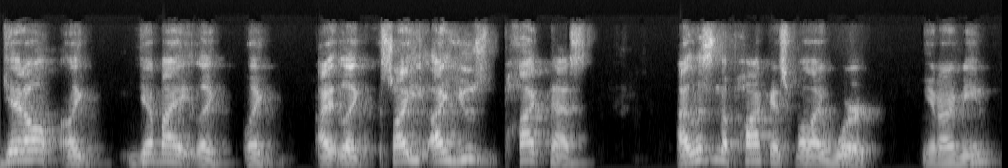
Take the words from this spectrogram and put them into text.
get on like get my like like I like so I I use podcasts. I listen to podcasts while I work, you know what I mean?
